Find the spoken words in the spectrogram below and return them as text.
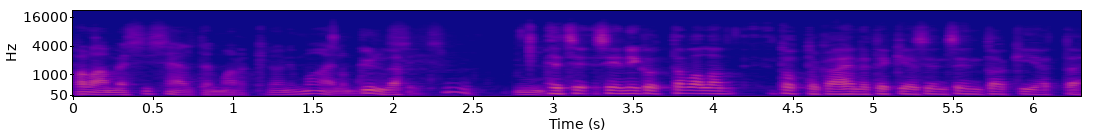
Palaamme sisältömarkkinoinnin maailmaan Kyllä. siis. Mm. Et se, se niinku, tavallaan, totta kai ne tekee sen sen takia, että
